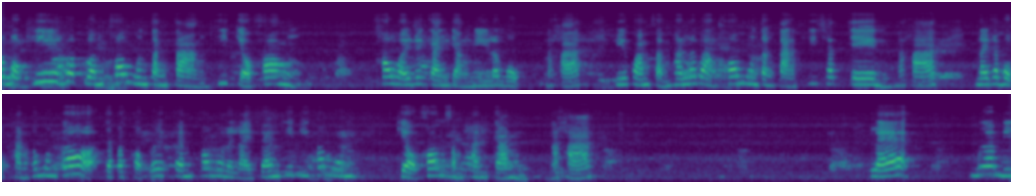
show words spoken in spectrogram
ระบบที่รวบรวมข้อมูลต่างๆ ที่เกี่ยวข้องเข้าไว้ด้วยกันอย่างมีระบบนะคะ มีความสัมพันธ์ระหว่างข้อมูลต่างๆ ที่ชัดเจนนะคะ ในระบบฐานข้อมูลก็จะประกอบด้วยแฟ้มข้อมูลหลาย ๆ แฟ้มที่มีข้อมูลเกี่ยวข้องสัมพันธ์กันนะคะ และ เมื่อมี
